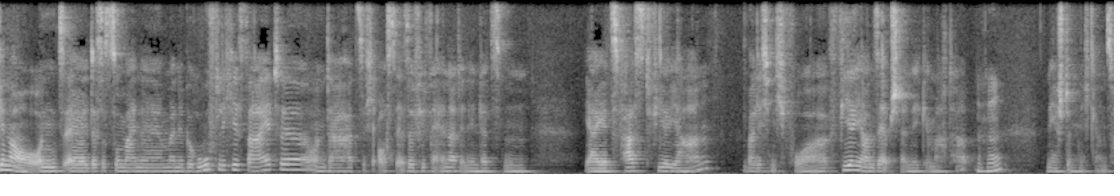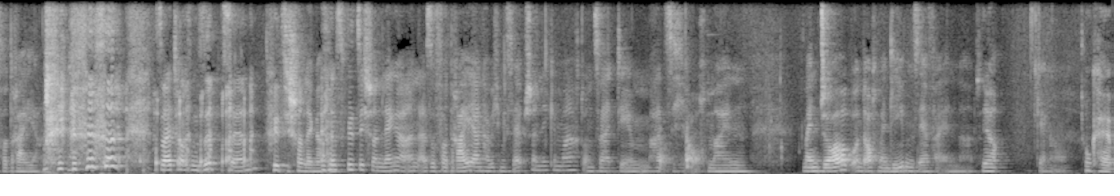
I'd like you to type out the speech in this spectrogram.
Genau, und äh, das ist so meine, meine berufliche Seite und da hat sich auch sehr, sehr viel verändert in den letzten Jahren ja jetzt fast vier Jahren, weil ich mich vor vier Jahren selbstständig gemacht habe. Mhm. Nee, stimmt nicht ganz. Vor drei Jahren. 2017. Fühlt sich schon länger an. Es fühlt sich schon länger an. Also vor drei Jahren habe ich mich selbstständig gemacht und seitdem hat sich auch mein, mein Job und auch mein Leben sehr verändert. Ja. Genau. Okay.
